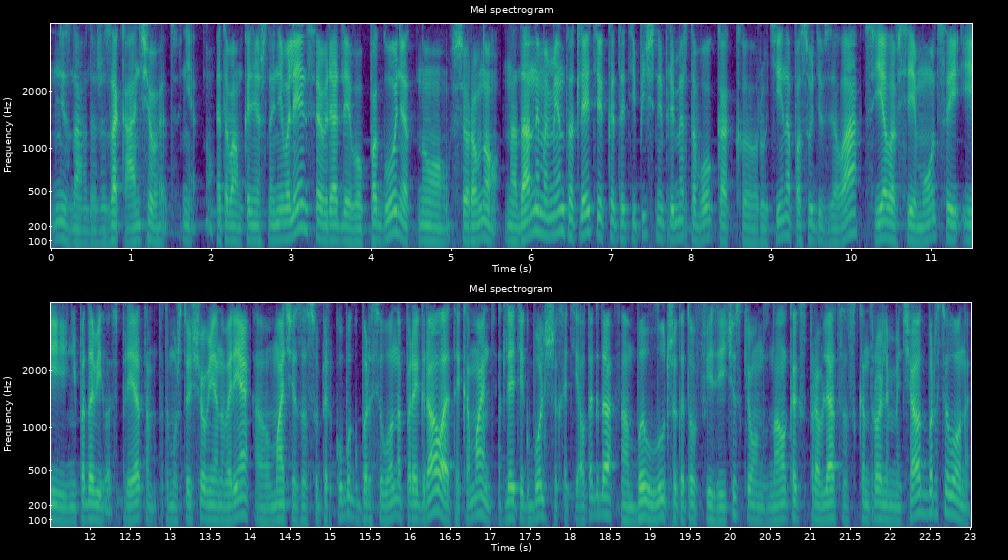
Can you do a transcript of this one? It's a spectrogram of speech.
Не знаю даже, заканчивает. Нет, ну, это вам, конечно, не Валенсия, вряд ли его погонят, но все равно. На данный момент Атлетик это типичный пример того, как э, рутина, по сути, взяла, съела все эмоции и не подавилась при этом, потому что еще в январе э, матче за Суперкубок Барселона проиграла этой команде. Атлетик больше хотел тогда, а, был лучше готов физически, он знал, как справляться с контролем мяча от Барселоны.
